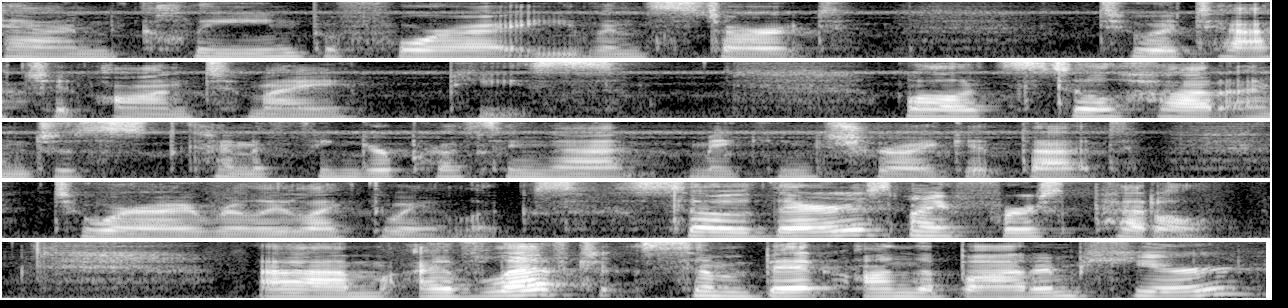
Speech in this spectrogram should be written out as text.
and clean before I even start to attach it onto my piece. While it's still hot, I'm just kind of finger pressing that, making sure I get that to where I really like the way it looks. So there's my first petal. Um, I've left some bit on the bottom here.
